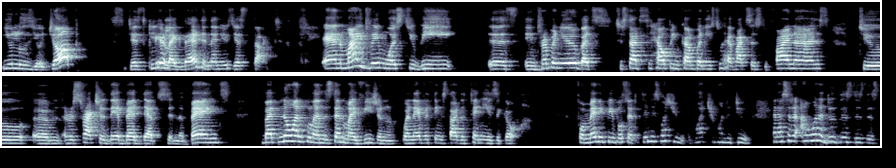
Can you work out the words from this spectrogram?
You lose your job, it's just clear like that, and then you just start. And my dream was to be an entrepreneur, but to start helping companies to have access to finance, to um, restructure their bad debts in the banks. But no one could understand my vision when everything started 10 years ago. For many people said, Denise, what you what you want to do? And I said, I want to do this, this, this.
